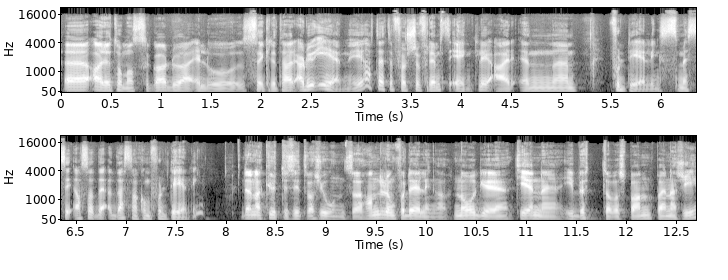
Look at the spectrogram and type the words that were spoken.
Uh, Are Thomas Gaard, du er LO-sekretær. Er du enig i at dette først og fremst egentlig er en uh, fordelingsmessig Altså det, er snakk om fordeling? Den akutte situasjonen så handler det om fordelinger. Norge tjener i bøtter og spann på energi.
